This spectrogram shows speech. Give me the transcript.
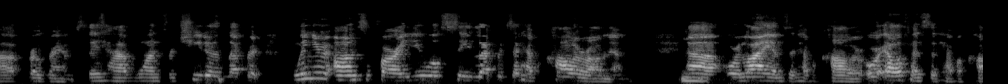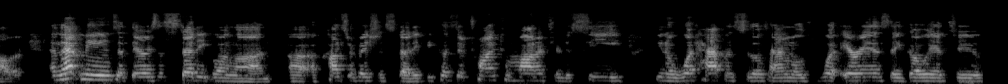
uh, programs. They have one for cheetah, leopard. When you're on safari, you will see leopards that have collar on them mm -hmm. uh, or lions that have a collar, or elephants that have a collar. And that means that there is a study going on, uh, a conservation study, because they're trying to monitor to see, you know, what happens to those animals, what areas they go into,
